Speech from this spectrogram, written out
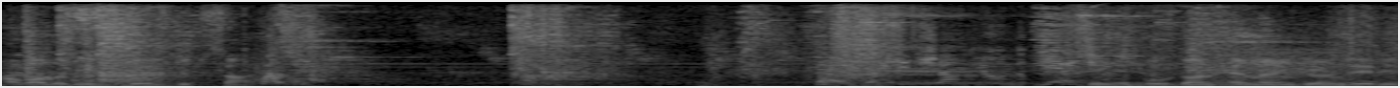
havalı bir sözcük sadece. Seni buradan hemen göndereceğim.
